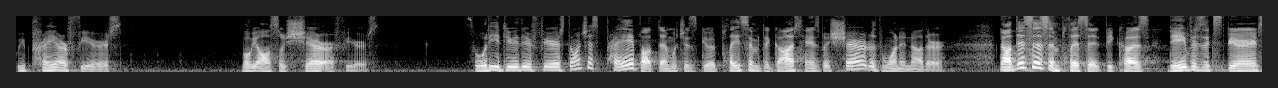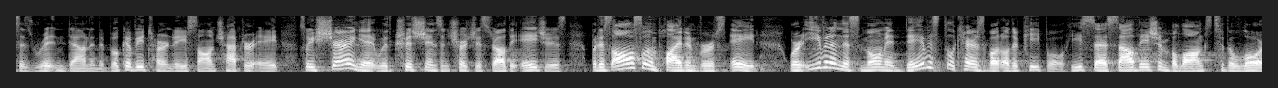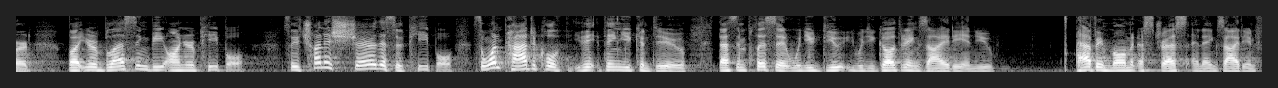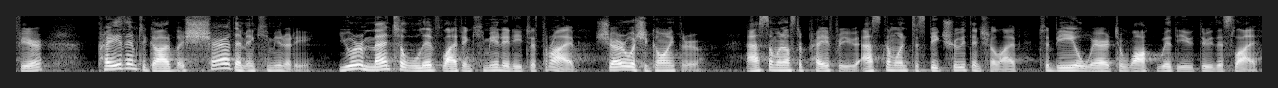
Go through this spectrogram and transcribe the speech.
We pray our fears, but we also share our fears. So, what do you do with your fears? Don't just pray about them, which is good, place them into God's hands, but share it with one another. Now, this is implicit because David's experience is written down in the book of eternity, Psalm chapter 8. So he's sharing it with Christians and churches throughout the ages. But it's also implied in verse 8, where even in this moment, David still cares about other people. He says, Salvation belongs to the Lord but your blessing be on your people. So he's trying to share this with people. So one practical th- thing you can do that's implicit when you do when you go through anxiety and you have a moment of stress and anxiety and fear, pray them to God, but share them in community. You are meant to live life in community to thrive. Share what you're going through. Ask someone else to pray for you. Ask someone to speak truth into your life, to be aware, to walk with you through this life.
